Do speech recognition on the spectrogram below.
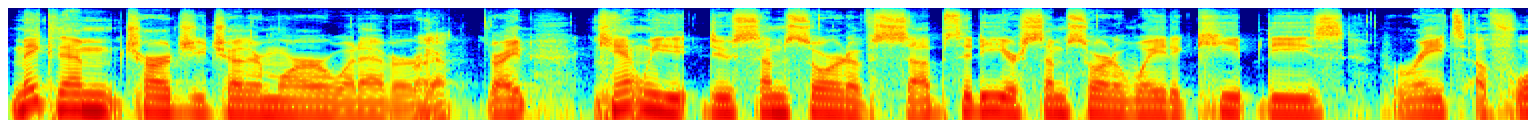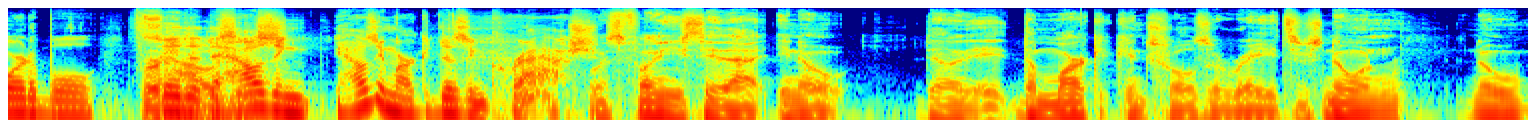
make them charge each other more or whatever, Yep. right? Can't we do some sort of subsidy or some sort of way to keep these rates affordable For so that the housing housing market doesn't crash? Well, it's funny you say that. You know, Dylan, it, the market controls the rates. There's no one, no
